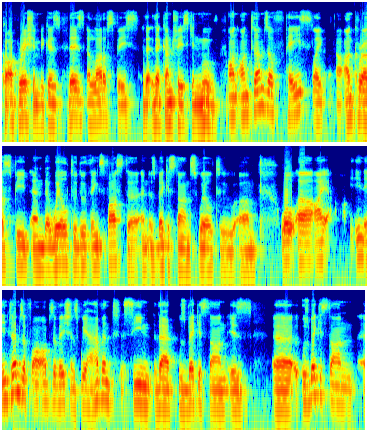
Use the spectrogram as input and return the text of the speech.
cooperation because there is a lot of space that, that countries can move. On on terms of pace, like uh, Ankara's speed and the will to do things faster, and Uzbekistan's will to um, well, uh, I in, in terms of our observations, we haven't seen that Uzbekistan is. Uh, Uzbekistan uh,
